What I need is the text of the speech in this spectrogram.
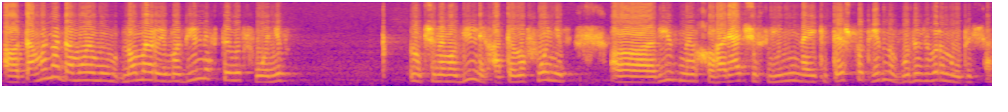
Та ми надамо йому номери мобільних телефонів. Ну, чи не мобільних, а телефонів різних гарячих ліній, на які теж потрібно буде звернутися.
